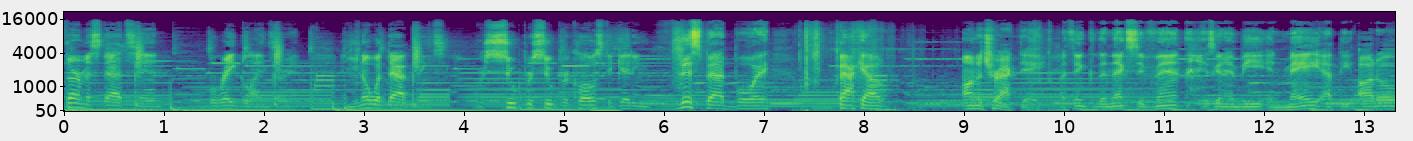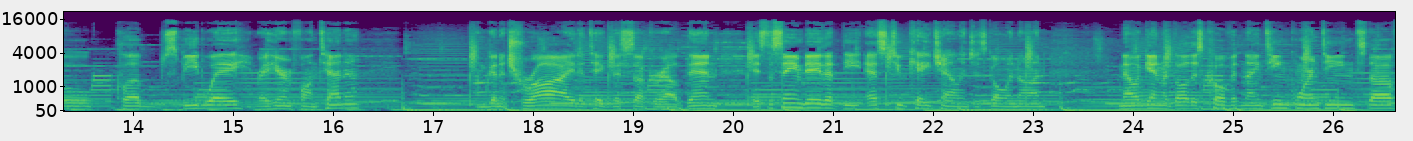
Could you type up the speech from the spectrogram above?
thermostat's in, brake lines are in. And you know what that means super, super close to getting this bad boy back out on a track day. I think the next event is going to be in May at the Auto Club Speedway right here in Fontana. I'm gonna try to take this sucker out then. It's the same day that the S2K challenge is going on. Now again, with all this COVID-19 quarantine stuff,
